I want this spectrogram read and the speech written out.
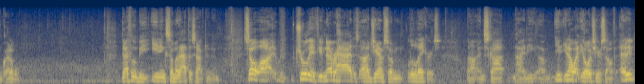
Incredible. Definitely be eating some of that this afternoon. So uh, truly, if you've never had uh, jams from Little Acres, uh, and Scott and Heidi. Um, you, you, know what? You owe it to yourself. Eddie,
